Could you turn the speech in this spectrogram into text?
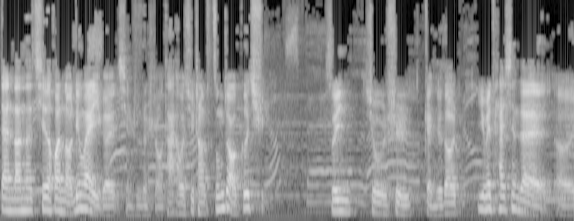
但当他切换到另外一个形式的时候，他还会去唱宗教歌曲，所以就是感觉到，因为他现在呃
